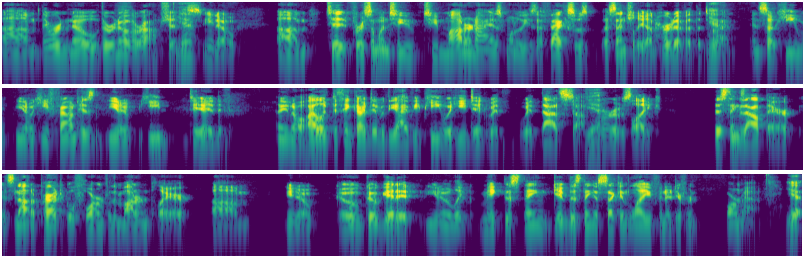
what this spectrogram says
Um, there were no there were no other options. Yeah. You know, um, to for someone to to modernize one of these effects was essentially unheard of at the time. Yeah. And so he, you know, he found his, you know, he did, you know, I like to think I did with the IVP what he did with with that stuff, Yeah. where it was like, this thing's out there. It's not a practical form for the modern player. Um, you know, go go get it. You know, like make this thing, give this thing a second life in a different format. Yeah.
